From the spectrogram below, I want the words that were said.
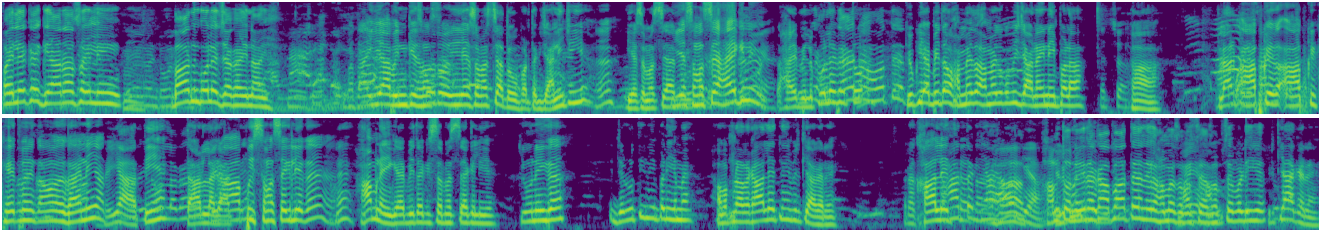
पहले के ग्यारह से ली बाद में बोले जगह ही नहीं। बताइए आप इनकी समस्या तो ये समस्या तो ऊपर तक जानी चाहिए। ये समस्या ये समस्या है कि नहीं है? है बिल्कुल है फिर तो। क्योंकि अभी तो हमें तो हमें तो कभी जाना ही नहीं पड़ा। अच्छा। हाँ। फ़िलहाल आपके आपके खेत में गाँव गाय नहीं आती? भैया आती हैं? तार लगा आप इस समस्या के लिए गए हम नहीं गए अभी तक इस समस्या के लिए। क्यों नहीं गए? ज़रूरत ही नहीं पड़ी हमें। हम अपना रखा लेते हैं फिर क्या करें? रखा लेते कहाँ तक हैं। यहाँ और क्या हम तो नहीं रखा पाते हैं हमें समस्या सबसे बड़ी है। क्या करें?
